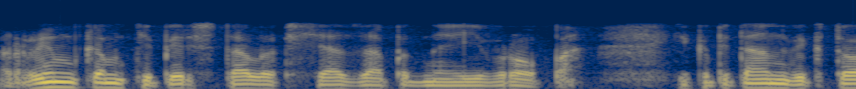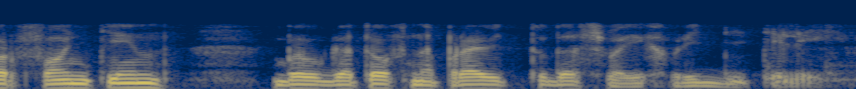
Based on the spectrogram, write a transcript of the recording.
Рынком теперь стала вся Западная Европа, и капитан Виктор Фонтин — был готов направить туда своих вредителей.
